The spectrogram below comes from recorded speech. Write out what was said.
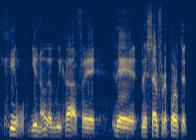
heel, you know, that we have, uh, the, the self-reported.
